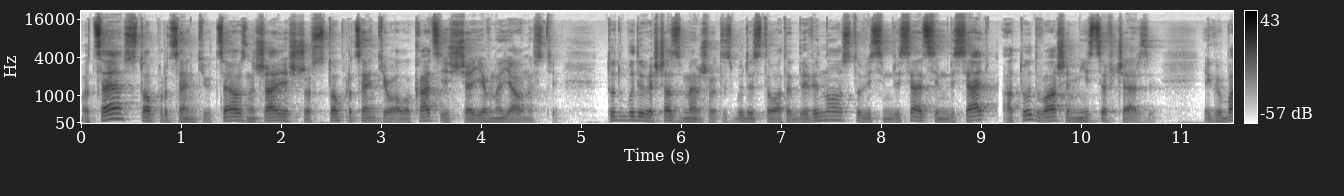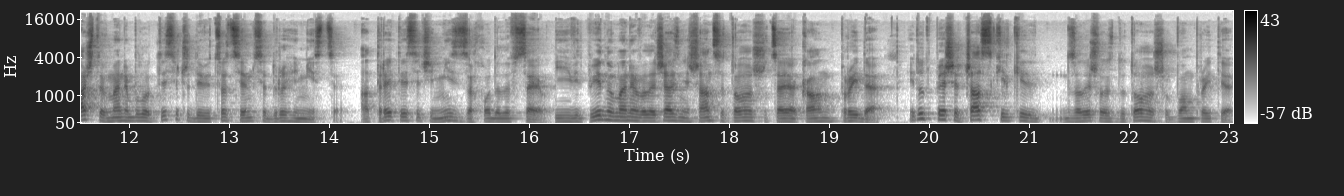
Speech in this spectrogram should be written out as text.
Оце 100%. Це означає, що 100% алокації ще є в наявності. Тут буде весь час зменшуватись, буде ставати 90, 80, 70, а тут ваше місце в черзі. Як ви бачите, в мене було 1972 місце, а 3000 місць заходили в сейл. І відповідно в мене величезні шанси того, що цей аккаунт пройде. І тут пише час, скільки залишилось до того, щоб вам пройти.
